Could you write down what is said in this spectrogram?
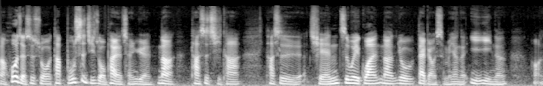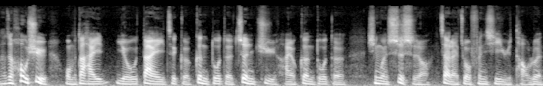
那或者是说，他不是极左派的成员，那他是其他？他是前自卫官，那又代表什么样的意义呢？好，那这后续我们都还有待这个更多的证据，还有更多的新闻事实哦，再来做分析与讨论。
